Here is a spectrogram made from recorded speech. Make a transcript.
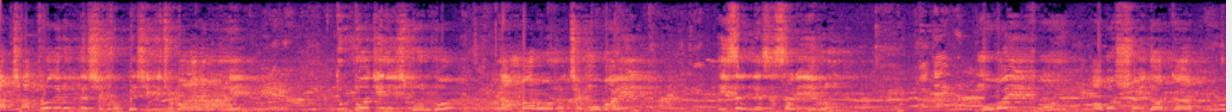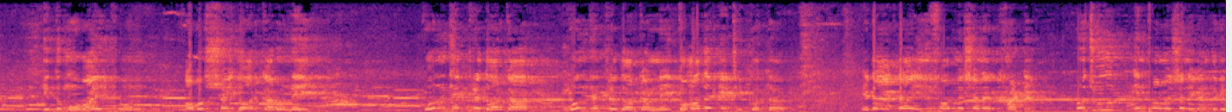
আর ছাত্রদের উদ্দেশ্যে খুব বেশি কিছু বলার আমার নেই। দুটো জিনিস বলব। নাম্বার ওয়ান হচ্ছে mobile is a necessary evil mobile phone অবশ্যই দরকার, কিন্তু মোবাইল ফোন অবশ্যই দরকারও নেই। কোন ক্ষেত্রে দরকার, কোন ক্ষেত্রে দরকার নেই, তোমাদেরকে ঠিক করতে হবে। এটা একটা ইনফরমেশনের ঘাঁটি। প্রচুর ইনফরমেশন এখান থেকে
